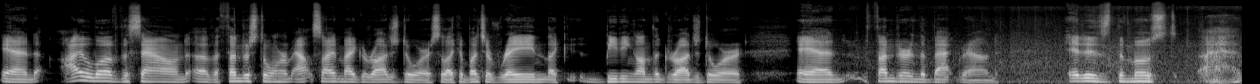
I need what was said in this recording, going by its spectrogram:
And I love the sound of a thunderstorm outside my garage door. So, like a bunch of rain, like beating on the garage door, and thunder in the background. It is the most uh,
